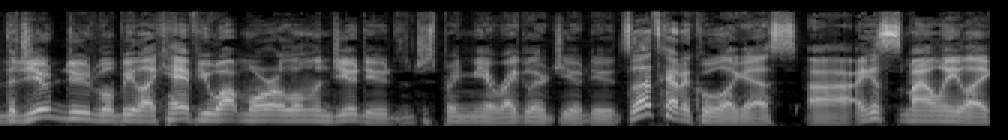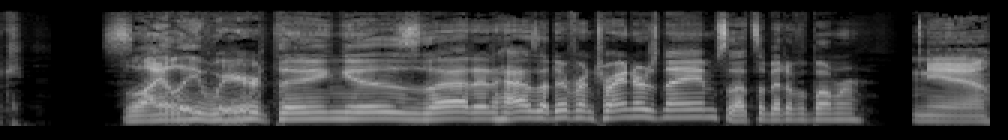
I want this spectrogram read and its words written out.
the Geodude will be like, hey, if you want more Alolan Geodude, just bring me a regular Geodude. So that's kind of cool, I guess. Uh, I guess my only, like, slightly weird thing is that it has a different trainer's name, so that's a bit of a bummer. yeah.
